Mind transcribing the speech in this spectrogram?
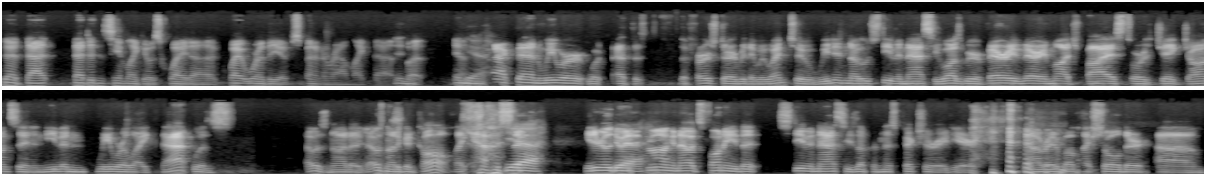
that that that didn't seem like it was quite uh quite worthy of spinning around like that. And, but and yeah. back then we were at the the first derby that we went to, we didn't know who Stephen Nasse was. We were very, very much biased towards Jake Johnson, and even we were like, that was that was not a that was not a good call. Like, was yeah, he didn't really do yeah. anything wrong. And now it's funny that Stephen Nasse's up in this picture right here, know, right above my shoulder. Um,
